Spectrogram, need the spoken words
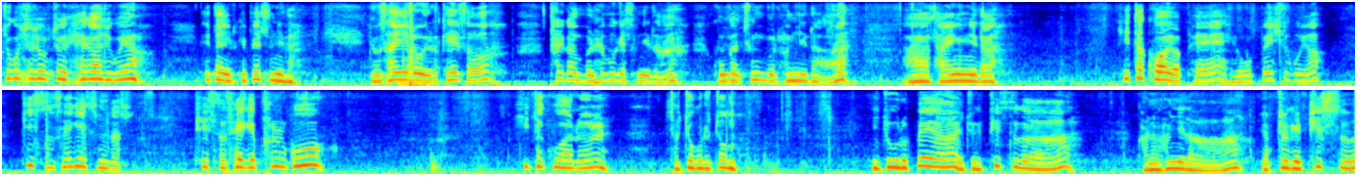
조금씩 조금씩 해가지고요. 일단 이렇게 뺐습니다. 요 사이로 이렇게 해서 탈거 한번 해보겠습니다. 공간 충분합니다. 아 다행입니다. 히타코어 옆에 요거 빼시고요. 피스 3개 있습니다. 피스 3개 풀고 히타코어를 저쪽으로 좀 이쪽으로 빼야 이쪽에 피스가 가능합니다. 옆쪽에 피스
